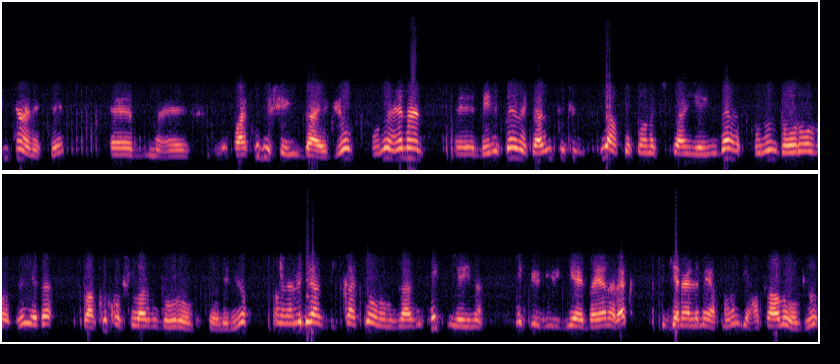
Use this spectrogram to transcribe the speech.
bir tanesi e, e, farklı bir şey iddia ediyor. Bunu hemen e, belirtmemek lazım. Çünkü bir hafta sonra çıkan yayında bunun doğru olmadığı ya da farklı koşullarda doğru olduğu söyleniyor. O nedenle biraz dikkatli olmamız lazım. Tek bir yayına, tek bir bilgiye dayanarak bir genelleme yapmanın bir hatalı olduğu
